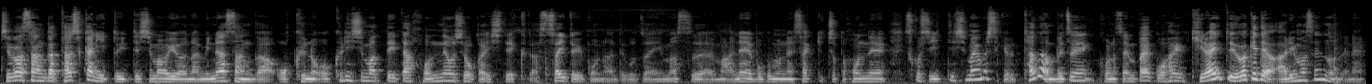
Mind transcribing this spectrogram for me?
千葉さんが確かにと言ってしまうような皆さんが奥の奥にしまっていた本音を紹介してくださいというコーナーでございます。まあね、僕もね、さっきちょっと本音少し言ってしまいましたけど、ただ別にこの先輩後輩が嫌いというわけではありませんのでね。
